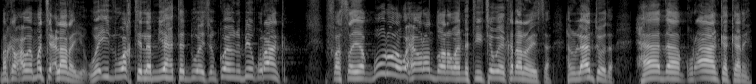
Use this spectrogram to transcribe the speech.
marka waxa wey ma jeclaanayo. Waid waqti lam yahtaduu aysan ku haynin bihi qur'aanka. Fasayaquuluuna waxay odhan doonaan waa natiijo way ka dhalanaysa. Hanuun la'aantooda haadaa qur'aanka kani.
